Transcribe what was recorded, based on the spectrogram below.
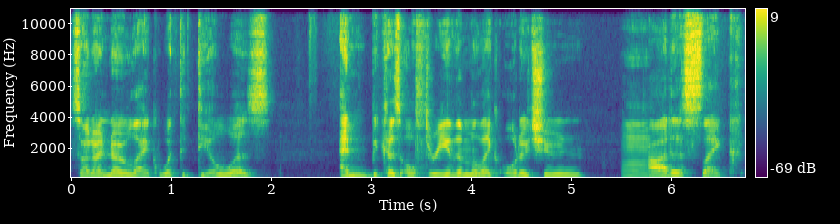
So I don't know like what the deal was, and because all three of them are like auto tune artists, like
